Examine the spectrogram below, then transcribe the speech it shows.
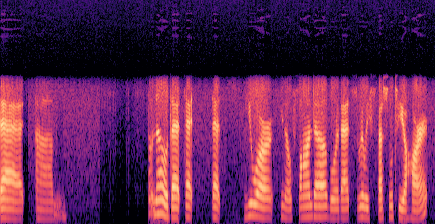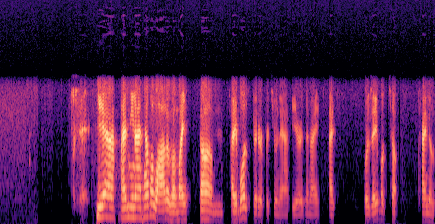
that um I don't know that that that you are you know fond of or that's really special to your heart Yeah, I mean, I have a lot of them. I um, I was bitter for two and a half years, and I I was able to kind of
